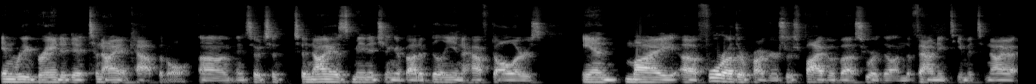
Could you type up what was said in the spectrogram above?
and rebranded it Tenaya Capital. Um, and so Tenaya is managing about a billion and a half dollars. And my uh, four other partners, there's five of us who are the, on the founding team at Tenaya.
